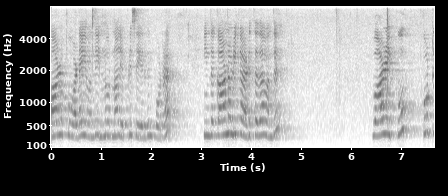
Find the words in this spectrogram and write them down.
வாழைப்பூ வடையை வந்து இன்னொரு நாள் எப்படி செய்கிறதுன்னு போடுறேன். இந்த காணொளிக்கு அடுத்ததாக வந்து வாழைப்பூ கூட்டு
